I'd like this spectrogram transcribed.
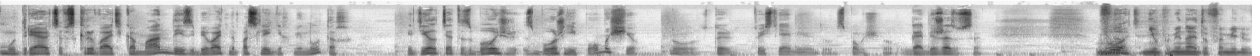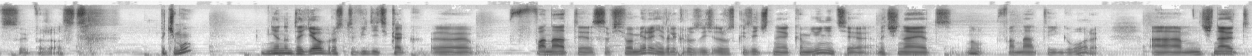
умудряются вскрывать команды и забивать на последних минутах, и делать это с, божь- с божьей помощью, ну, то, то есть я имею в виду с помощью Габи Жезуса. Не Вот. на- Не упоминай эту фамилию в суе, пожалуйста. Почему? Мне надоело просто видеть, как э, фанаты со всего мира, не только рус- русскоязычное комьюнити, начинает, ну, фанаты Иглоры, а, начинают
